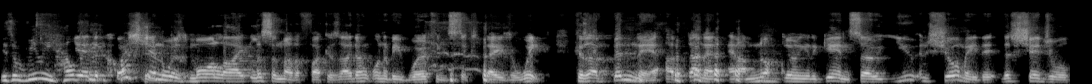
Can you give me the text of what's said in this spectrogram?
is a really healthy. Yeah, the question, question was more like, "Listen, motherfuckers, I don't want to be working six days a week because I've been there, I've done it, and I'm not doing it again. So you ensure me that this schedule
